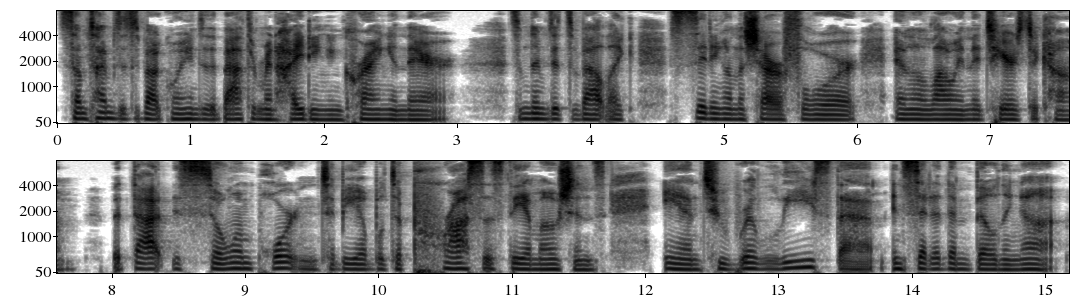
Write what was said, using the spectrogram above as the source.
Sometimes it's about going into the bathroom and hiding and crying in there. Sometimes it's about like sitting on the shower floor and allowing the tears to come. But that is so important to be able to process the emotions and to release them instead of them building up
